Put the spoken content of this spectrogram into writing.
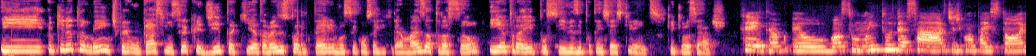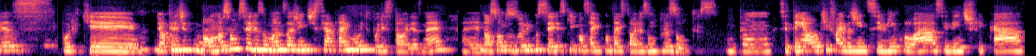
E eu queria também te perguntar se você acredita que, através do storytelling, você consegue criar mais atração e atrair possíveis e potenciais clientes. O que, que você acha? Cleiton, eu gosto muito dessa arte de contar histórias porque eu acredito, bom, nós somos seres humanos, a gente se atrai muito por histórias, né? É, nós somos os únicos seres que conseguem contar histórias uns para os outros. Então, se tem algo que faz a gente se vincular, se identificar,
